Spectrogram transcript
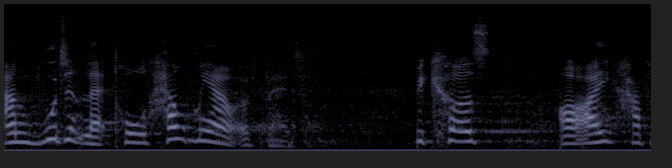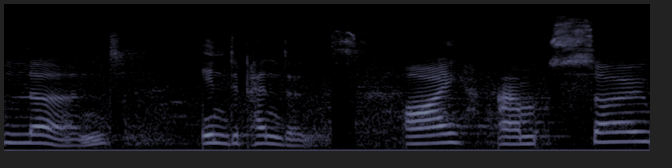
and wouldn't let Paul help me out of bed because I have learned independence. I am so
